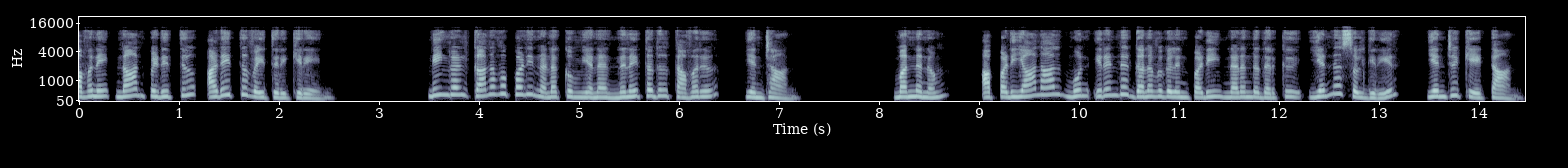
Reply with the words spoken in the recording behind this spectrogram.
அவனை நான் பிடித்து அடைத்து வைத்திருக்கிறேன். நீங்கள் கனவுப்படி நடக்கும் என நினைத்தது தவறு? என்றான். மன்னனும் அப்படியானால் முன் இரண்டு கனவுகளின்படி நடந்ததற்கு என்ன சொல்கிறீர்? என்று கேட்டான்.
